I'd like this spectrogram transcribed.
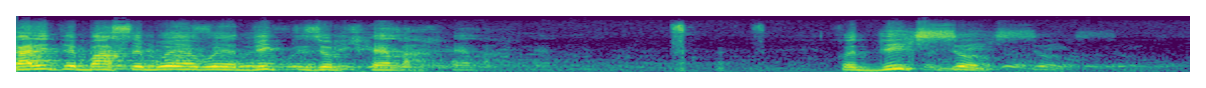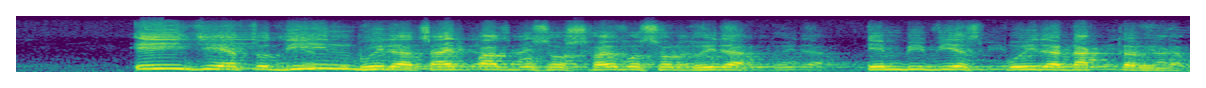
গাড়িতে বাসে বয়ে বয়ে দেখতেছে খেলা। দেখছ? এই যে এত দিন ভইরা, চার, পাঁচ বছর, ছয় বছর ধইরা এমবিবিএস পইরা ডাক্তার হইলাম।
